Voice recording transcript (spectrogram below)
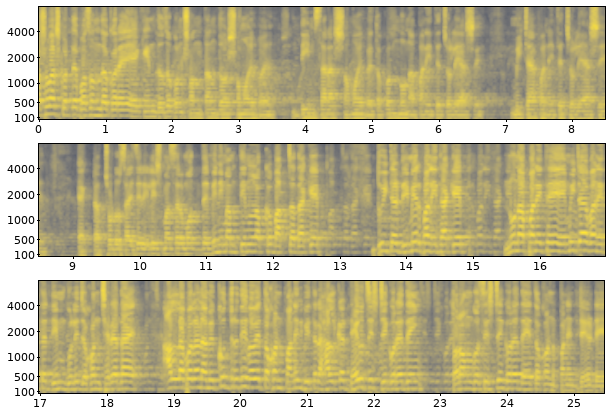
বসবাস করতে পছন্দ করে, কিন্তু যখন সন্তান দেওয়ার সময় হয়, ডিম ছাড়ার সময় হয়, তখন নোনা পানিতে চলে আসে, মিঠা পানিতে চলে আসে। একটা ছোট সাইজের ইলিশ মাছের মধ্যে মিনিমাম তিন লক্ষ বাচ্চা থাকে। দুইটা ডিমের পানি থাকে। নোনা পানিতে, মিঠা পানিতে ডিমগুলি যখন ছেড়ে দেয়, আল্লাহ বলেন, আমি কুদরতি ভাবে তখন পানির ভিতরে হালকা ঢেউ সৃষ্টি করে দেই। তরঙ্গ সৃষ্টি করে দেয়, তখন পানির ঢেউ ঢে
